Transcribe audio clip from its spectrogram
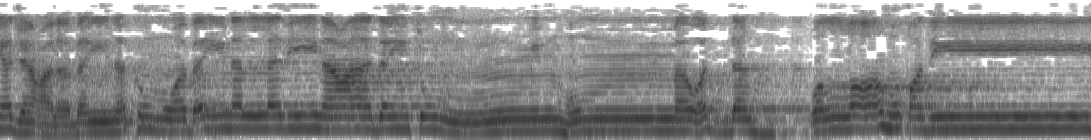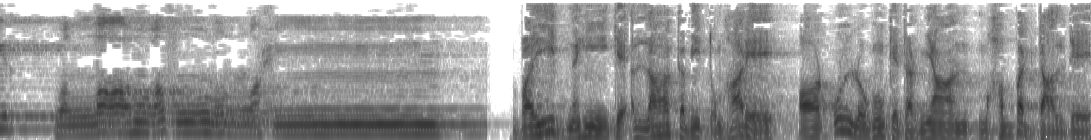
يجعل بينكم وبين الذين عاديتم منهم موده والله قدير۔ والله غفور بعید نہیں کہ اللہ کبھی تمہارے اور ان لوگوں کے درمیان محبت ڈال دے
